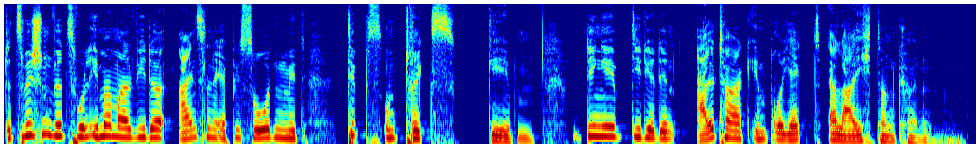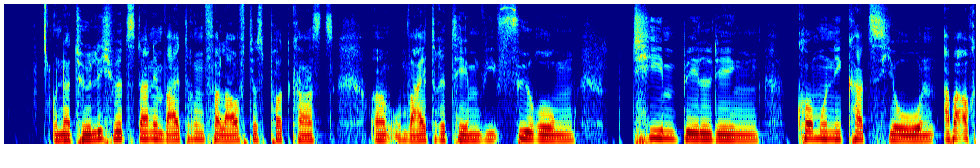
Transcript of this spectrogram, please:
Dazwischen wird es wohl immer mal wieder einzelne Episoden mit Tipps und Tricks geben. Dinge, die dir den Alltag im Projekt erleichtern können. Und natürlich wird es dann im weiteren Verlauf des Podcasts äh, um weitere Themen wie Führung, Teambuilding, Kommunikation, aber auch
